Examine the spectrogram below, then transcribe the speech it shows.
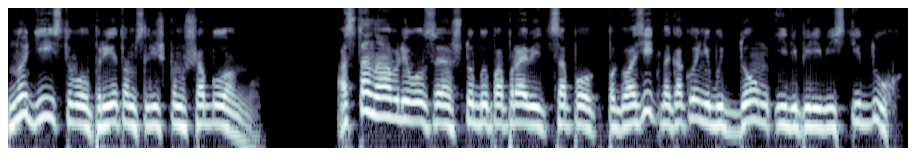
но действовал при этом слишком шаблонно. Останавливался, чтобы поправить сапог, поглазеть на какой-нибудь дом или перевести дух.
